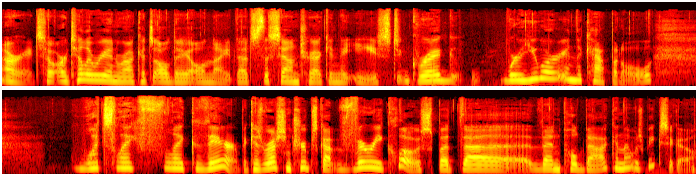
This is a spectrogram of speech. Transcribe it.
all right. So, artillery and rockets all day, all night. That's the soundtrack in the East. Greg, where you are in the capital, what's life like there? Because Russian troops got very close, but uh, then pulled back, and that was weeks ago.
